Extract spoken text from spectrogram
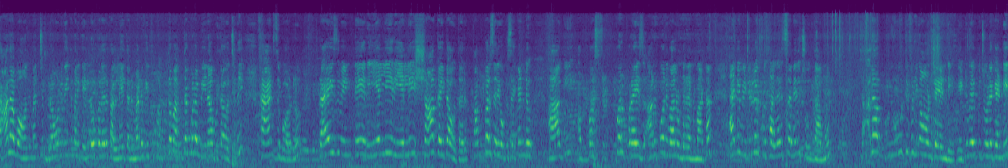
చాలా బాగుంది. మంచి బ్రౌన్ విత్ మనకి ఎల్లో కలర్ కలనేత అనమాట విత్ మొత్తం అంతా కూడా మీనా బుట్ట వచ్చింది. హ్యాండ్స్ బార్డర్ ప్రైస్ వింటే రియల్లీ రియల్లీ షాక్ అయితే అవుతారు. కంపల్సరీ ఒక సెకండ్ ఆగి అబ్బా సూపర్ ప్రైజ్ అనుకోని వాళ్ళు ఉండరు అనమాట అండ్ వీటిలో ఇప్పుడు కలర్స్ అనేది చూద్దాము. చాలా బ్యూటిఫుల్గా ఉంటాయండి. ఎటువైపు చూడకండి.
